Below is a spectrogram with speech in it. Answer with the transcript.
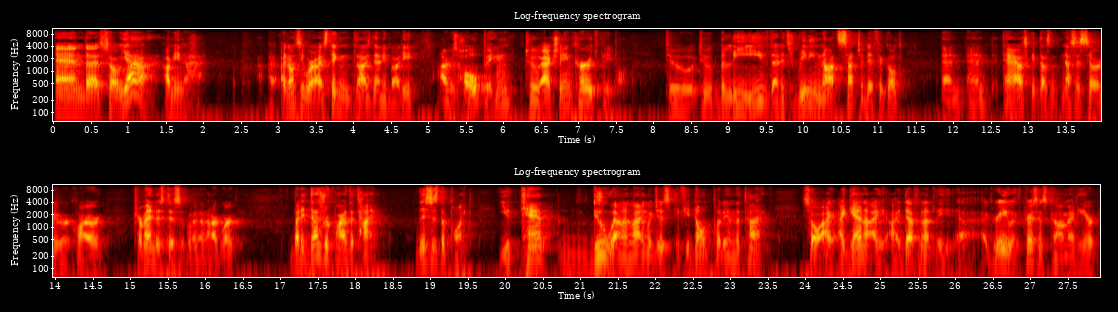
And uh, so, yeah, I mean, I, I don't see where I stigmatized anybody. I was hoping to actually encourage people to to believe that it's really not such a difficult and, and task. It doesn't necessarily require tremendous discipline and hard work, but it does require the time. This is the point. You can't do well in languages if you don't put in the time. So I, again, I, I definitely uh, agree with Chris's comment here.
